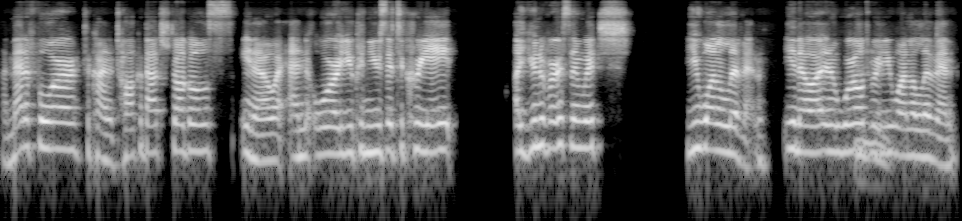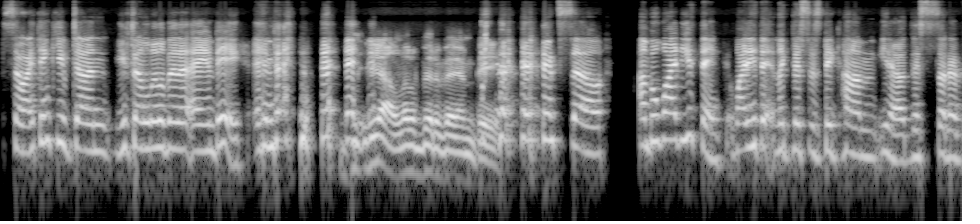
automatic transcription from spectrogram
a metaphor to kind of talk about struggles you know and or you can use it to create a universe in which you want to live in you know in a world mm-hmm. where you want to live in. So i think you've done you've done a little bit of a and b and yeah a little bit of a and b. So um but why do you think why do you think like this has become you know this sort of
